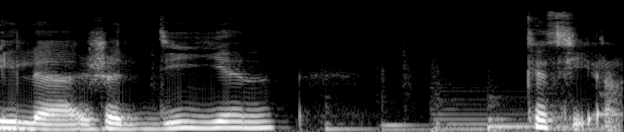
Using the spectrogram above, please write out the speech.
إلى جدي كثيرا.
